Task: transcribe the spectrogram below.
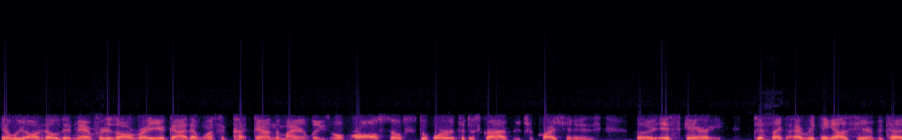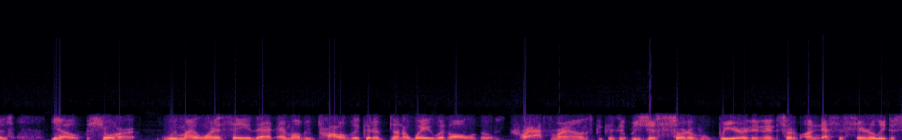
And we all know that Manfred is already a guy that wants to cut down the minor leagues overall. So the word to describe your question is, uh, it's scary, just like everything else here, because, you know, sure, we might want to say that MLB probably could have done away with all of those draft rounds because it was just sort of weird and it sort of unnecessarily just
